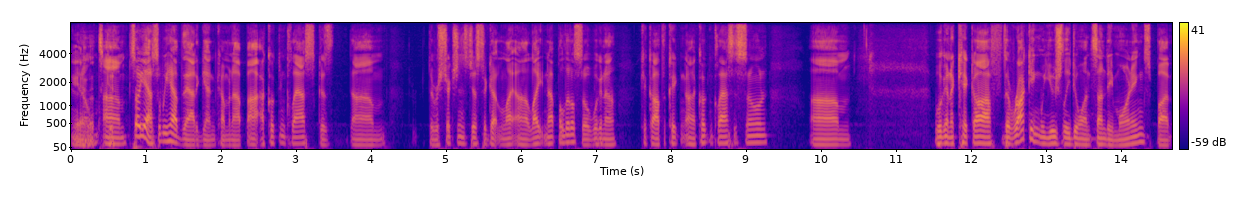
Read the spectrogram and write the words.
You Yeah, know? that's good. Um, so yeah, so we have that again coming up. Uh, a cooking class because um, the restrictions just have gotten light, uh, lighten up a little, so we're gonna kick off the cooking, uh, cooking classes soon. Um, we're gonna kick off the rucking we usually do on Sunday mornings, but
